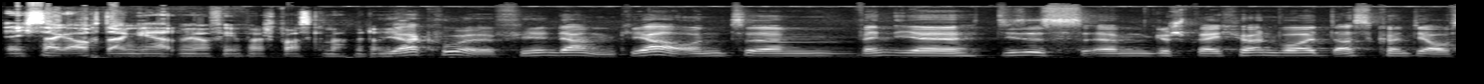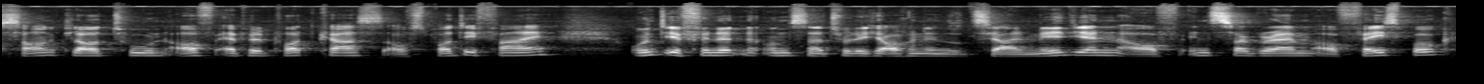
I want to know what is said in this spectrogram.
ich sage auch danke, hat mir auf jeden Fall Spaß gemacht mit euch. Ja, cool. Vielen Dank. Ja, und ähm, wenn ihr dieses ähm, Gespräch hören wollt, das könnt ihr auf Soundcloud tun, auf Apple Podcasts, auf Spotify. Und ihr findet uns natürlich auch in den sozialen Medien, auf Instagram, auf Facebook.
